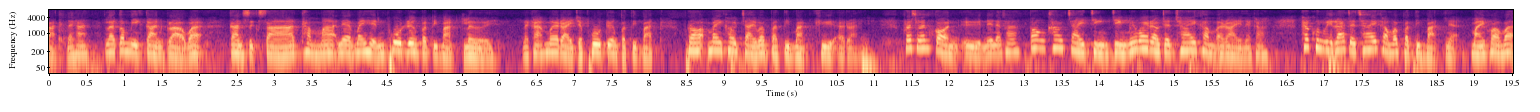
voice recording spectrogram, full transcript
บัตินะคะแล้วก็มีการกล่าวว่าการศึกษาธรรมะเนี่ยไม่เห็นพูดเรื่องปฏิบัติเลยนะคะเมื่อไหร่จะพูดเรื่องปฏิบัติ เพราะไม่เข้าใจว่าปฏิบัติคืออะไร เพราะฉะนั้นก่อนอื่นเนี่ยนะคะ ต้องเข้าใจจริง ๆ ไม่ว่าเราจะใช้คำอะไรนะคะ ถ้าคุณวีระจะใช้คำว่าปฏิบัติเนี่ยหมายความว่า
